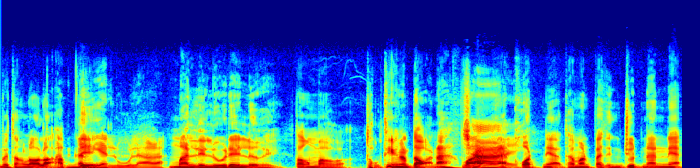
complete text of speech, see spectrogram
ไม่ต้องรอเราอัปก็เดตเรียนรู้แล้วละมันเรียนรู้ได้เลย ต้องมาถกเถียงกันต่อนะ ว่าใช่อนาคตเนี่ยถ้ามันไปถึงจุดนั้นเนี่ย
